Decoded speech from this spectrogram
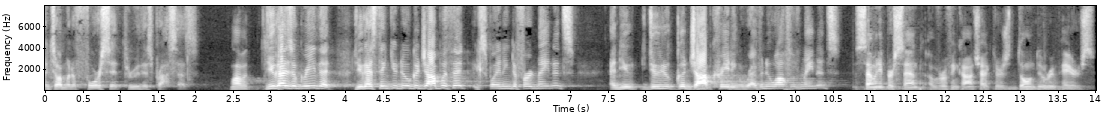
And so I'm going to force it through this process. Love it. Do you guys agree that, do you guys think you do a good job with it, explaining deferred maintenance? And you do a good job creating revenue off of maintenance? 70% of roofing contractors don't do repairs.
